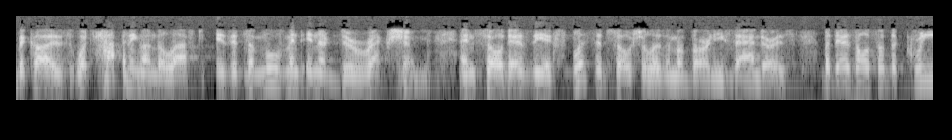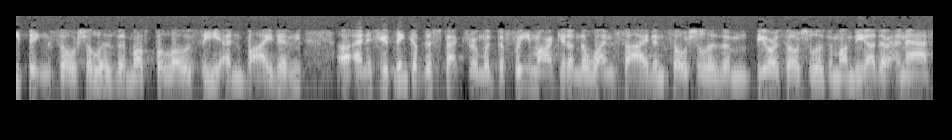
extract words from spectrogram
because what's happening on the left is it's a movement in a direction. And so there's the explicit socialism of Bernie Sanders, but there's also the creeping socialism of Pelosi and Biden. Uh, and if you think of the spectrum with the free market on the one side and socialism, pure socialism on the other, and ask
